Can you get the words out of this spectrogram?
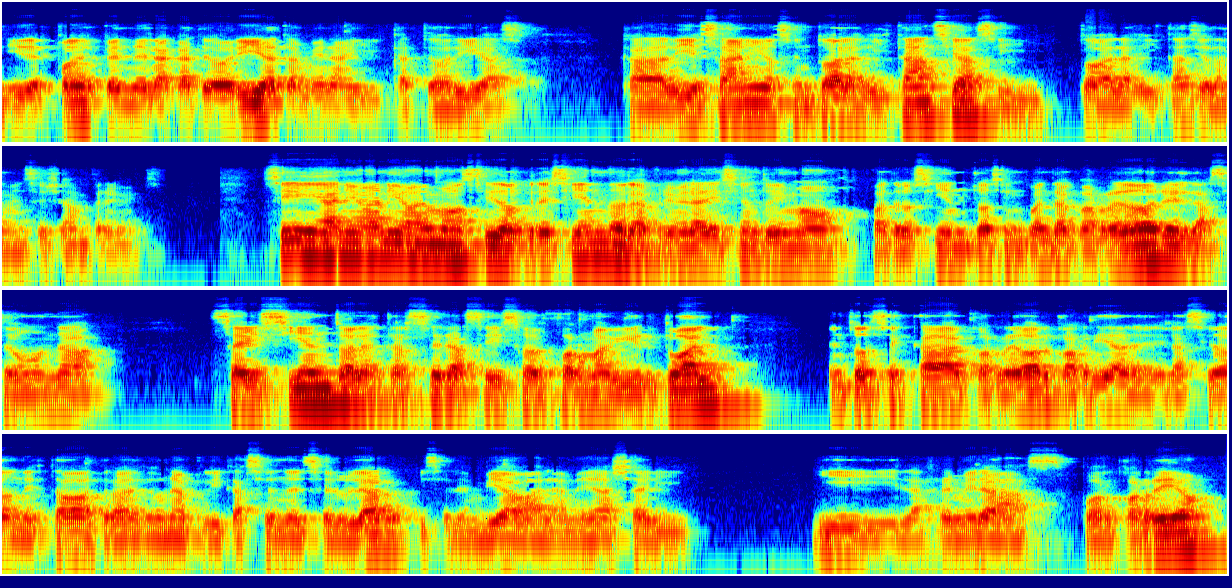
y después depende de la categoría, también hay categorías cada 10 años en todas las distancias y todas las distancias también se llaman premios. Sí, año a año hemos ido creciendo. La primera edición tuvimos 450 corredores, la segunda 600, la tercera se hizo de forma virtual. Entonces cada corredor corría desde la ciudad donde estaba a través de una aplicación del celular y se le enviaba la medalla y las remeras por correo.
